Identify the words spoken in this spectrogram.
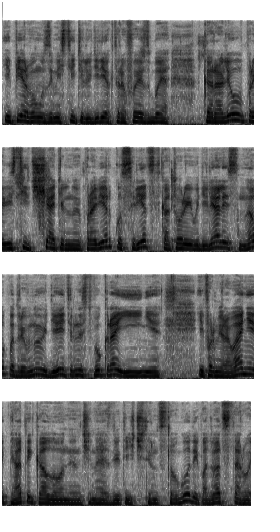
и первому заместителю директора ФСБ Королеву провести тщательную проверку средств, которые выделялись на подрывную деятельность в Украине. И формирование пятой колонны, начиная с 2014 года и по 22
